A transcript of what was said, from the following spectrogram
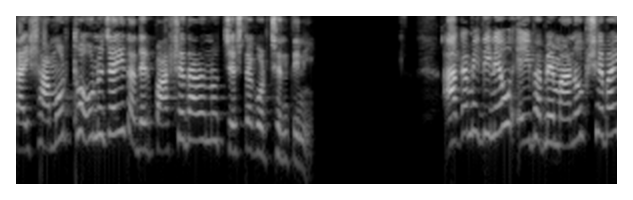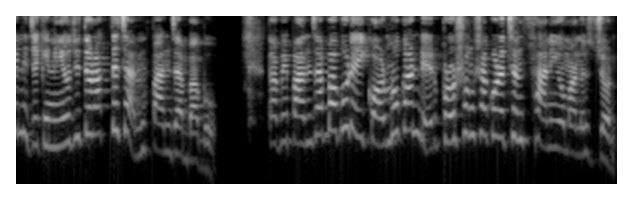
তাই সামর্থ্য অনুযায়ী তাদের পাশে দাঁড়ানোর চেষ্টা করছেন তিনি। আগামী দিনেও এইভাবে মানব সেবায় নিজেকে নিয়োজিত রাখতে চান পাঞ্জাববাবু। তবে পাঞ্জাববাবুর এই কর্মকাণ্ডের প্রশংসা করেছেন স্থানীয় মানুষজন।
